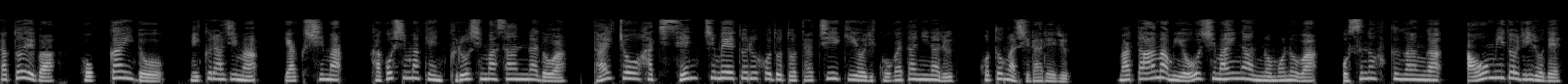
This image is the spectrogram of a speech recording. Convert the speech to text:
例えば、北海道、三倉島、屋久島、鹿児島県黒島産などは体長8センチメートルほどと他地域より小型になることが知られる。また奄美大島以南のものは、オスの複眼が青緑色で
